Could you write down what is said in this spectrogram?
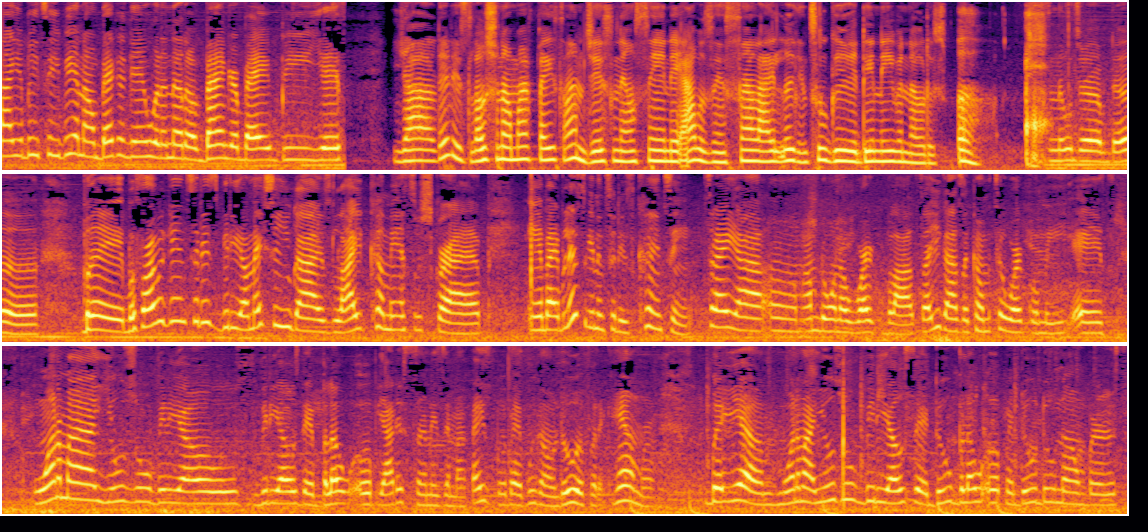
girl Aniyah BTV and I'm back again with another banger, baby. Yes. Y'all, that is lotion on my face. I'm just now seeing that. I was in sunlight looking too good. Didn't even notice. Ugh. New job, duh. But before we get into this video, make sure you guys like, comment, subscribe. And baby, let's get into this content. Today, y'all, um, I'm doing a work vlog. So you guys are coming to work with me. It's one of my usual videos, videos that blow up. Y'all, this sun is in my face, but baby, we gonna do it for the camera. But yeah, one of my usual videos that do blow up and do do numbers.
